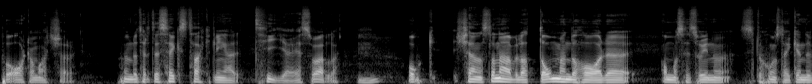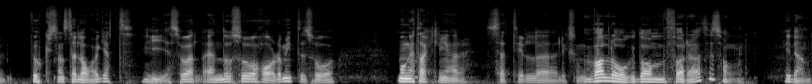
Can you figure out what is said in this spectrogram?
på 18 matcher. 136 tacklingar, 10 i SHL. Mm. Och känslan är väl att de ändå har det, om man säger så inom situationstecken, det vuxnaste laget mm. i SHL. Ändå så har de inte så många tacklingar sett till eh, liksom... Vad låg de förra säsongen i den?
